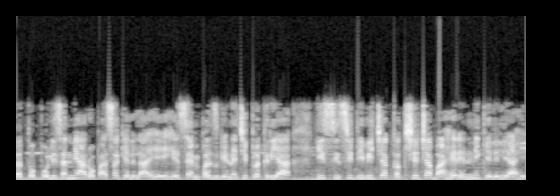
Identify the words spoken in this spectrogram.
तर तो पोलिसांनी आरोप असा केलेला आहे हे सॅम्पल्स घेण्याची प्रक्रिया ही सीसीटीव्हीच्या कक्षेच्या बाहेर यांनी केलेली आहे.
